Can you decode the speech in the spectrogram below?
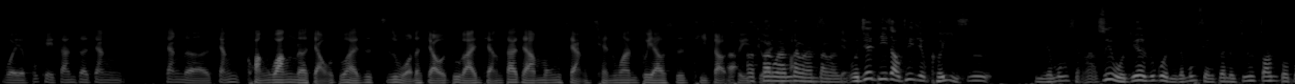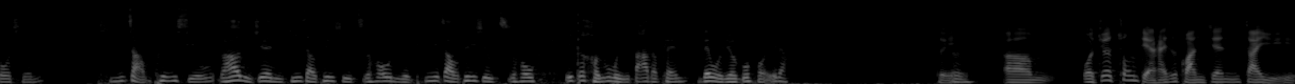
我也不可以站在这样这样的这样狂妄的角度，还是自我的角度来讲，大家梦想千万不要是提早啊退休。啊当然当然当然，我觉得提早退休可以是你的梦想啊，所以我觉得如果你的梦想真的就是赚多多钱，提早退休，然后你觉得你提早退休之后，你有提早退休之后一个很伟大的 plan，then 我觉得 go for it 啊。对，嗯，嗯，我觉得重点还是关键在于，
